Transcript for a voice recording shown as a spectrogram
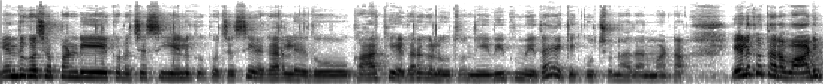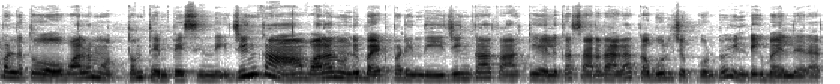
ఎందుకో చెప్పండి ఇక్కడ వచ్చేసి ఎలుకకు వచ్చేసి ఎగరలేదు. కాకి ఎగరగలుగుతుంది వీపు మీద ఎక్కి కూర్చున్నది అనమాట ఎలుక తన వాడి పళ్ళతో వల మొత్తం తెంపేసింది. జింక వల నుండి బయటపడింది. జింక కాకి ఎలుక సరదాగా కబూలు చెప్పుకుంటూ ఇంటికి బయలుదేరారు.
